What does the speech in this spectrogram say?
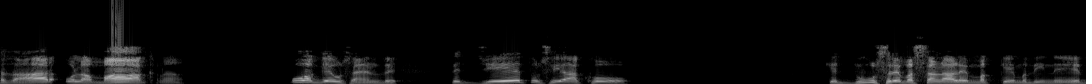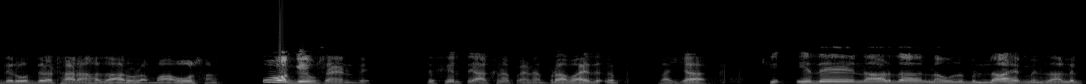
ہزار علماء آخنا وہ اگے حسین دے۔ تے جے تسی آخو کہ دوسرے وسن والے مکے، مدینے، ادھر ادھر اٹھارہ ہزار علماء ہو سن وہ اگے حسین دے۔ تے پھر تے آخنا پینا براوا بھائیا کہ یہ نعوذ باللہ من ذالک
